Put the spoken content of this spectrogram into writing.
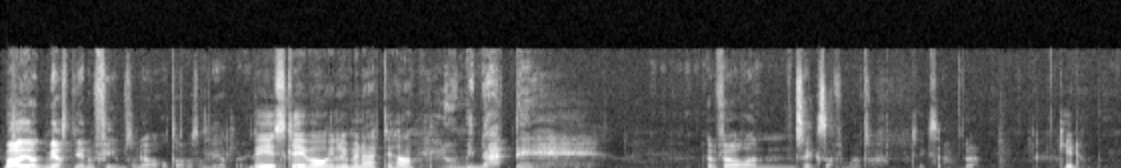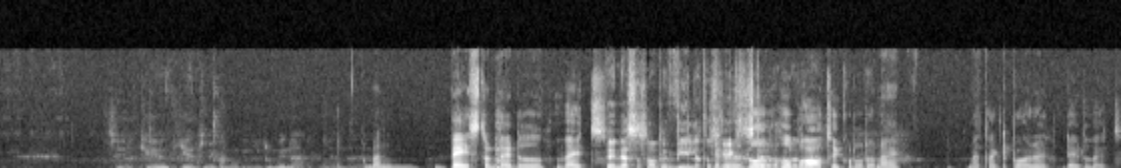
Bara jag, mest genom film som jag har hört talas om det egentligen. Vi skriver Illuminati här. Illuminati. Den får en sexa för mig tror jag. Sexa. Ja. Kid. Så jag inte jättemycket om Illuminati. Men, Men based on det du vet. Det är nästan så att jag vill att den ska Hur, existera. hur, hur bra tycker du den är? Med tanke på det, det du vet.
